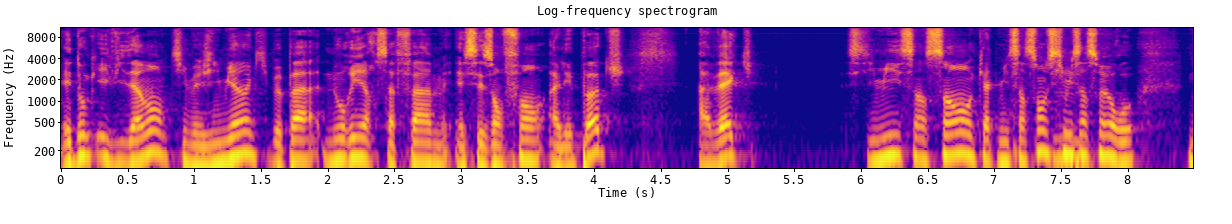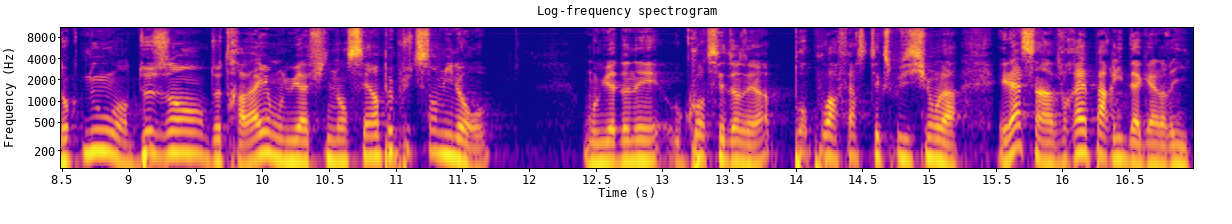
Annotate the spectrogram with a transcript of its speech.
Et donc, évidemment, t'imagines bien qu'il peut pas nourrir sa femme et ses enfants à l'époque avec 6500, 4500, 6500 euros. Donc nous, en deux ans de travail, on lui a financé un peu plus de 100 000 euros. On lui a donné au cours de ces deux années pour pouvoir faire cette exposition-là. Et là, c'est un vrai pari de la galerie.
